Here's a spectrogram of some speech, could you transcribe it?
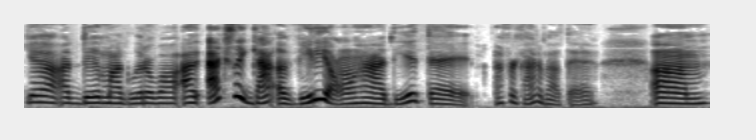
yeah, I did my glitter wall. I actually got a video on how I did that. I forgot about that. Um,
